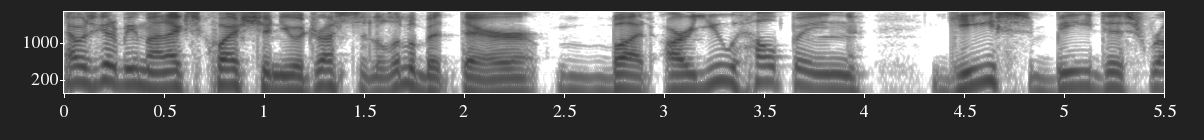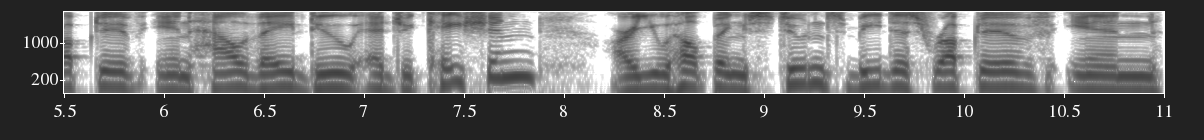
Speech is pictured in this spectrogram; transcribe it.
That was going to be my next question. You addressed it a little bit there, but are you helping Gies be disruptive in how they do education? Are you helping students be disruptive in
